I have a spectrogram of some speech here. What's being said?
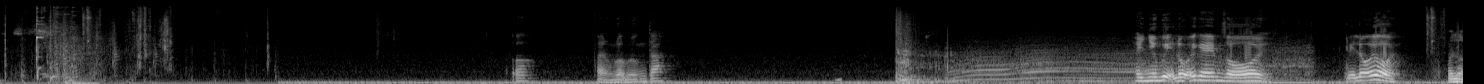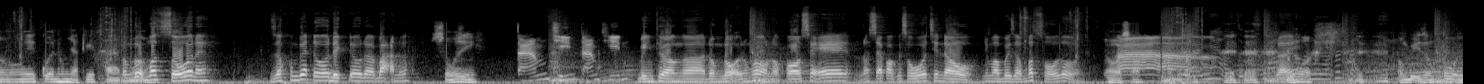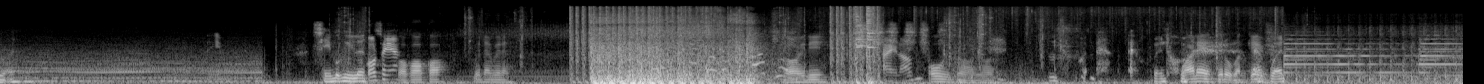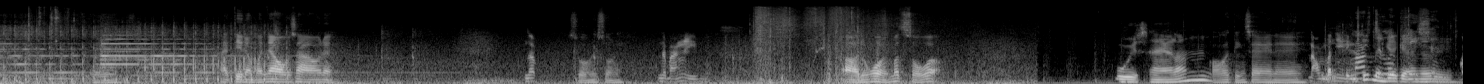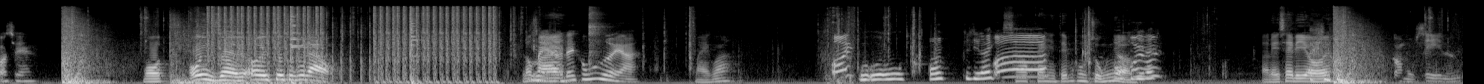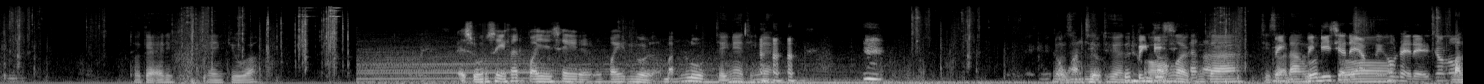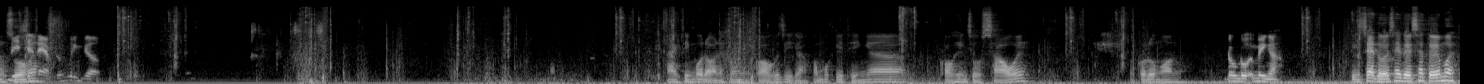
Ơ Phải đồng đội với chúng ta. Hình như bị lỗi game rồi. Bị lỗi rồi. Bây giờ quên không nhặt cái thảm Đồng đội mất số rồi này. Giờ không biết đâu địch đâu là bạn nữa. Số gì tám chín tám chín Bình thường ờ, đồng đội đúng không? Nó có sẽ nó sẽ có cái số ở trên đầu nhưng mà bây giờ mất số rồi. rồi xong à, à. the proud Đấy. Đúng rồi. ông bị giống tôi vậy xe bước đi lên có xe Có có có. Bên này bên này. Rồi đi. hay lắm Ôi giời rồi. rồi Quá đen cái độ bắn kem. em quên. Hai team đang bắn nhau sao này? Xuống đi xuống đi. nó bắn em À đúng rồi, mất số ạ. ui xa lắm Có cái tiếng xe này. Đông bắn tiếng tiếp bên kia kìa anh ơi có xe Một. Ôi giời ơi, chưa trúng cái nào. Mẹ hai. ở đây không có người à Mày quá. ôi ui ui ui ôi cái gì đấy Sao ôi canh như thế mà không trúng nhở? Thằng đấy xe đi rồi. Còn một xe nữa Thôi kệ đi, lên cứu á. Để xuống xe phát quay xe quay người lại bắn luôn. Chính này, chính này. Đội trên được. thuyền Mình có người khác ta chỉ sợ mình, đang mình đi xe đẹp mình không thể để cho nó bắn đi xuống. xe đẹp giống mình được. Hai thính màu đỏ này không có cái gì cả có một cái thính ờ, có hình số 6 ấy. Có đồ ngon đồng đội mình à? Tiếng xe tới xe tới xe tới em ơi.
